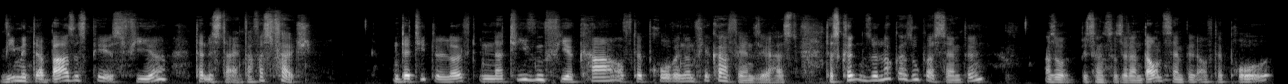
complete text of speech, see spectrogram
wie mit der Basis PS4, dann ist da einfach was falsch. Und der Titel läuft in nativen 4K auf der Pro, wenn du einen 4K-Fernseher hast. Das könnten sie locker super samplen also beziehungsweise dann downsamplen auf der Pro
